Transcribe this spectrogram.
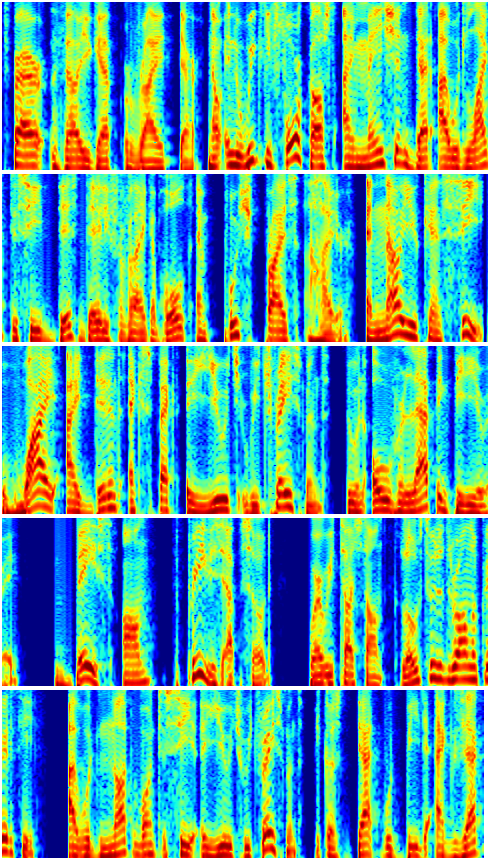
fair value gap right there. Now, in the weekly forecast, I mentioned that I would like to see this daily fair value gap hold and push price higher. And now you can see why I didn't expect a huge retracement to an overlapping PD array based on the previous episode where we touched on close to the draw on liquidity, I would not want to see a huge retracement because that would be the exact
